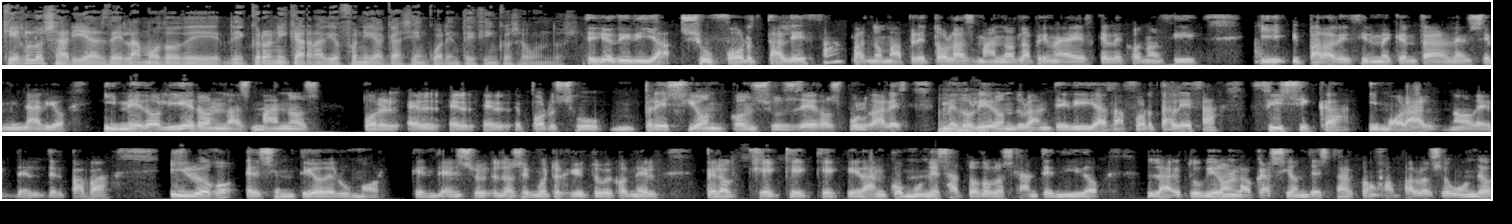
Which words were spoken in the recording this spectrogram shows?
¿Qué glosarías de él a modo de, crónica radiofónica casi en 45 segundos? Yo diría su fortaleza, cuando me apretó las manos la primera vez que le conocí y para decirme que entrara en el seminario y me dolieron las manos por, el, por su presión con sus dedos pulgares. Me dolieron durante días, la fortaleza física y moral ¿no? del, Papa, y luego el sentido del humor, que en, los encuentros que yo tuve con él, pero que, que, eran comunes a todos los que han tenido, la, tuvieron la ocasión de estar con Juan Pablo II,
